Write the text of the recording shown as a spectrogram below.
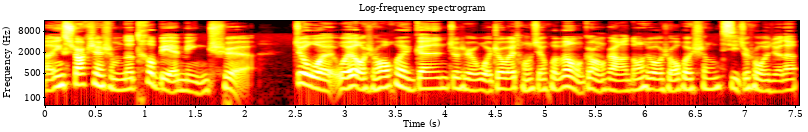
呃 instruction 什么的特别明确。就我，我有时候会跟，就是我周围同学会问我各种各样的东西，有时候会生气。就是我觉得，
